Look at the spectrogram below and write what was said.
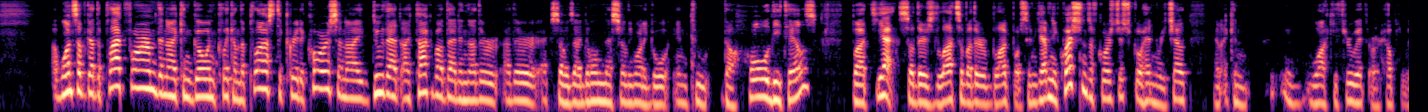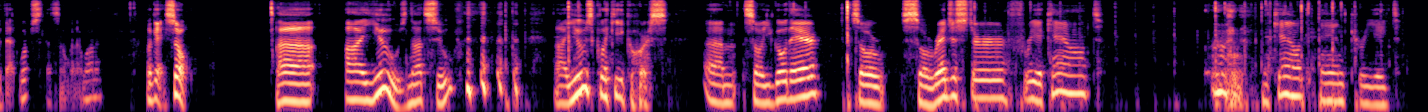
once I've got the platform then I can go and click on the plus to create a course and I do that I talk about that in other other episodes. I don't necessarily want to go into the whole details but yeah so there's lots of other blog posts. And if you have any questions of course just go ahead and reach out and I can walk you through it or help you with that. Whoops that's not what I wanted. Okay so uh I use not Sue I use click ecourse. Um so you go there so so register free account account and create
